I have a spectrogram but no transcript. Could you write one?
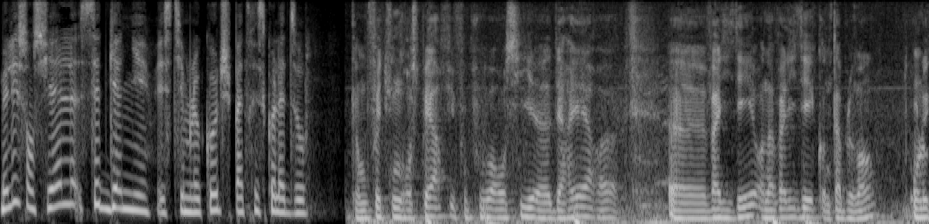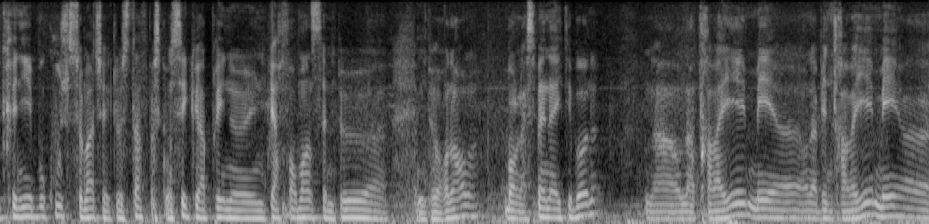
mais l'essentiel, c'est de gagner, estime le coach Patrice Colazzo. Quand vous faites une grosse perf, il faut pouvoir aussi euh, derrière euh, euh, valider. On a validé comptablement. On le craignait beaucoup ce match avec le staff parce qu'on sait qu'après une, performance un peu, euh, un peu hors norme, bon, la semaine a été bonne. On a, travaillé, mais euh, on a bien travaillé, mais euh,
